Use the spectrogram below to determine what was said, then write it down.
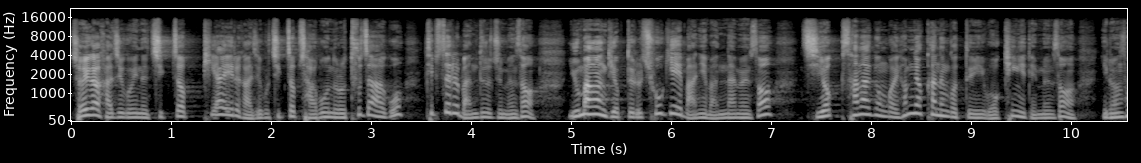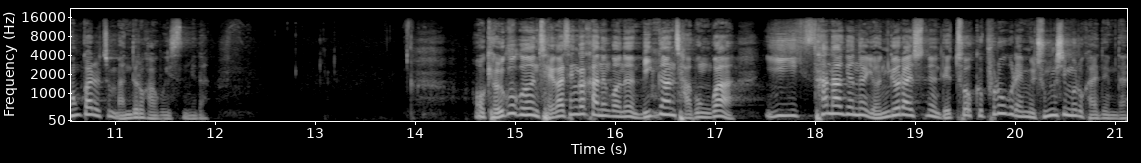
저희가 가지고 있는 직접 PI를 가지고 직접 자본으로 투자하고 팁스를 만들어주면서 유망한 기업들을 초기에 많이 만나면서 지역 산학연과 협력하는 것들이 워킹이 되면서 이런 성과를 좀 만들어 가고 있습니다. 어, 결국은 제가 생각하는 거는 민간 자본과 이 산학연을 연결할 수 있는 네트워크 프로그램을 중심으로 가야 됩니다.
